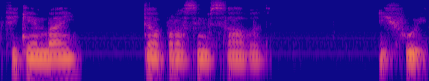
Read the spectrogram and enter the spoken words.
Fiquem bem. Até ao próximo sábado. E fui.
